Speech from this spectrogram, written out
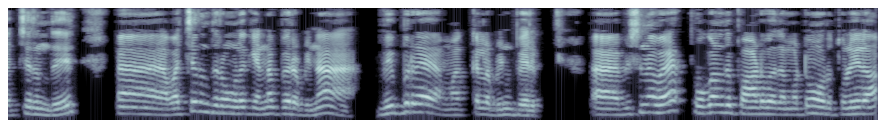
வச்சிருந்து வச்சிருந்தவங்களுக்கு என்ன பேர் அப்படின்னா விப்ர மக்கள் அப்படின்னு பேரு. விஷ்ணுவை புகழ்ந்து பாடுவதை மட்டும் ஒரு தொழிலா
